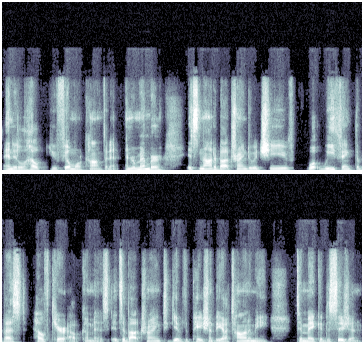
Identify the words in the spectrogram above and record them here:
and it'll help you feel more confident. And remember it's not about trying to achieve what we think the best healthcare outcome is. It's about trying to give the patient the autonomy to make a decision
